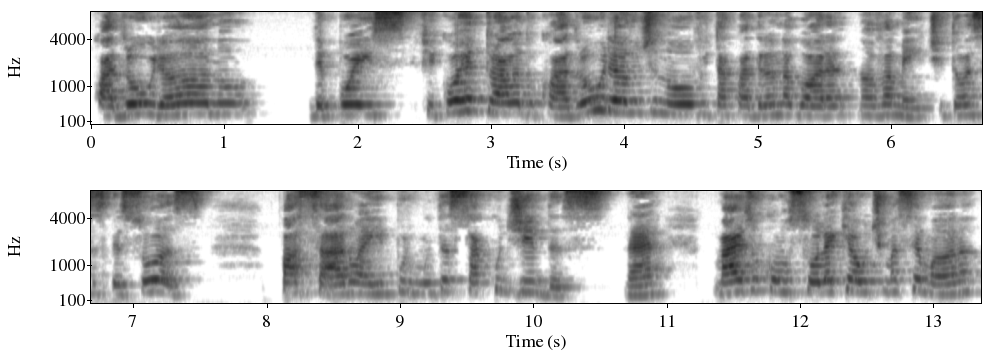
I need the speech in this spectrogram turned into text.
quadrou Urano, depois ficou retrógrado, quadrou Urano de novo e está quadrando agora novamente. Então essas pessoas passaram aí por muitas sacudidas, né? Mas o consolo é que a última semana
